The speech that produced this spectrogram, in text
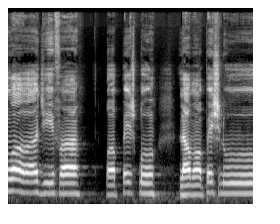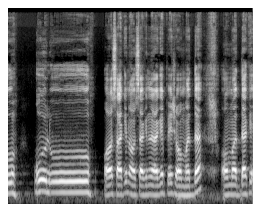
واجفة قبشقو লামা পেশলু উলু অসাকিন অসাকিনের আগে পেশ অমাদ্দা অমাদ্দাকে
